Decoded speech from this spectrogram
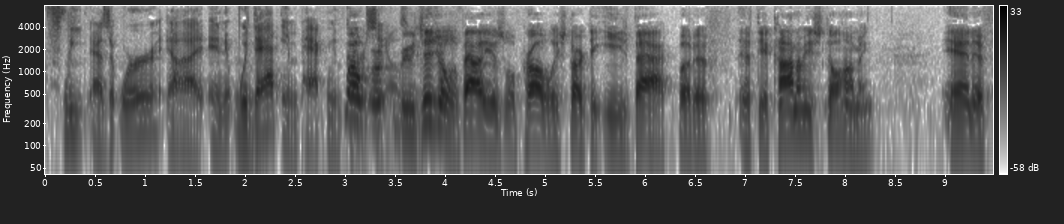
fleet, as it were, uh, and would that impact new car well, sales? Re- residual values will probably start to ease back, but if if the economy is still humming, and if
